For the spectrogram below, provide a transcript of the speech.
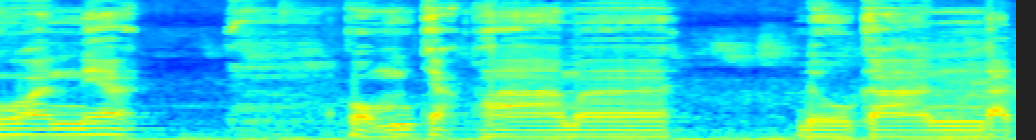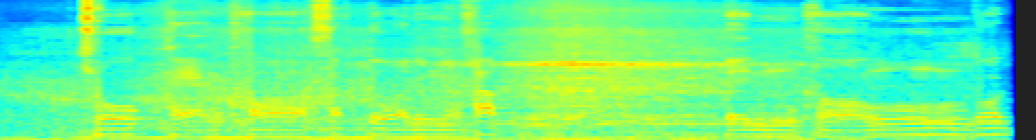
วันเนี้ยผมจะพามาดูการดัดโชคแผงคอสักตัวหนึ่งนะครับ เป็นของรถ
